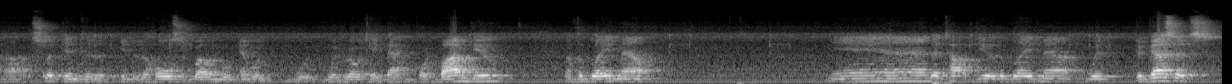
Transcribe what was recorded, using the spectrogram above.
uh, slipped into the into the holes as well, and, and would, would would rotate back and forth. Bottom view of the blade mount and the top view of the blade mount with the gussets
